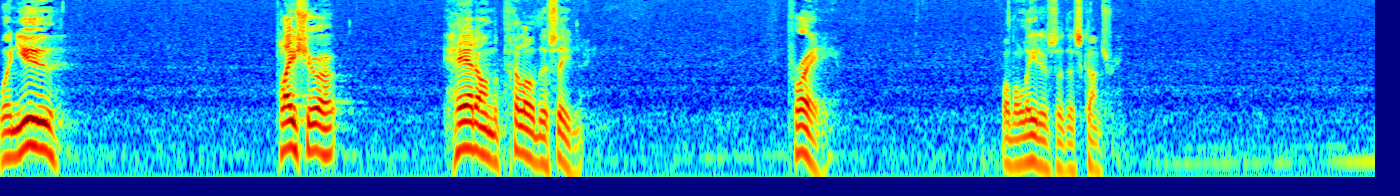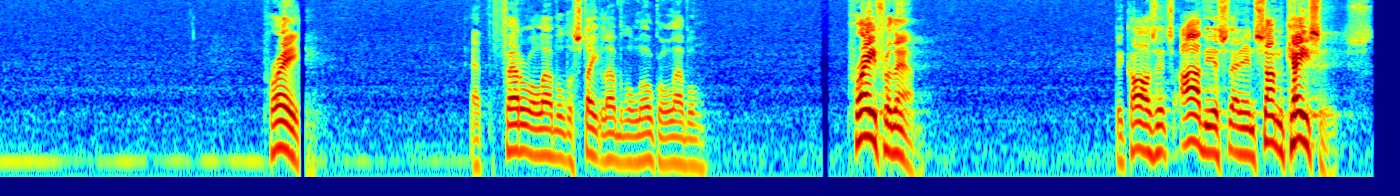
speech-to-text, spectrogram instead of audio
When you place your head on the pillow this evening, pray for the leaders of this country. Pray at the federal level, the state level, the local level. Pray for them. Because it's obvious that in some cases,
